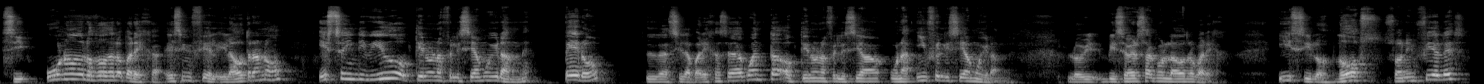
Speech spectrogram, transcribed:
Si uno de los dos de la pareja es infiel y la otra no, ese individuo obtiene una felicidad muy grande, pero si la pareja se da cuenta, obtiene una felicidad, una infelicidad muy grande. Lo vi- viceversa con la otra pareja. Y si los dos son infieles,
